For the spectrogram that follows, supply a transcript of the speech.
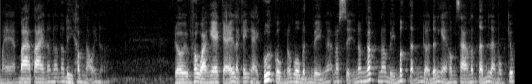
mẹ ba tay nó nó nó đi không nổi nữa. Rồi Pháp Hòa nghe kể là cái ngày cuối cùng nó vô bệnh viện á, nó xị nó ngất nó bị bất tỉnh rồi đến ngày hôm sau nó tỉnh lại một chút.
